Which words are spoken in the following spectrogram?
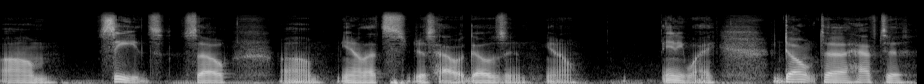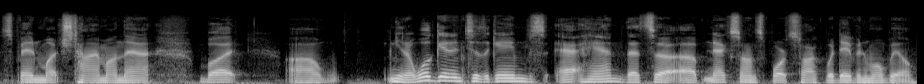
um, seeds. So, um, you know, that's just how it goes, and you know, anyway, don't uh, have to spend much time on that. But, uh, you know, we'll get into the games at hand. That's uh, up next on Sports Talk with David Mobile.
